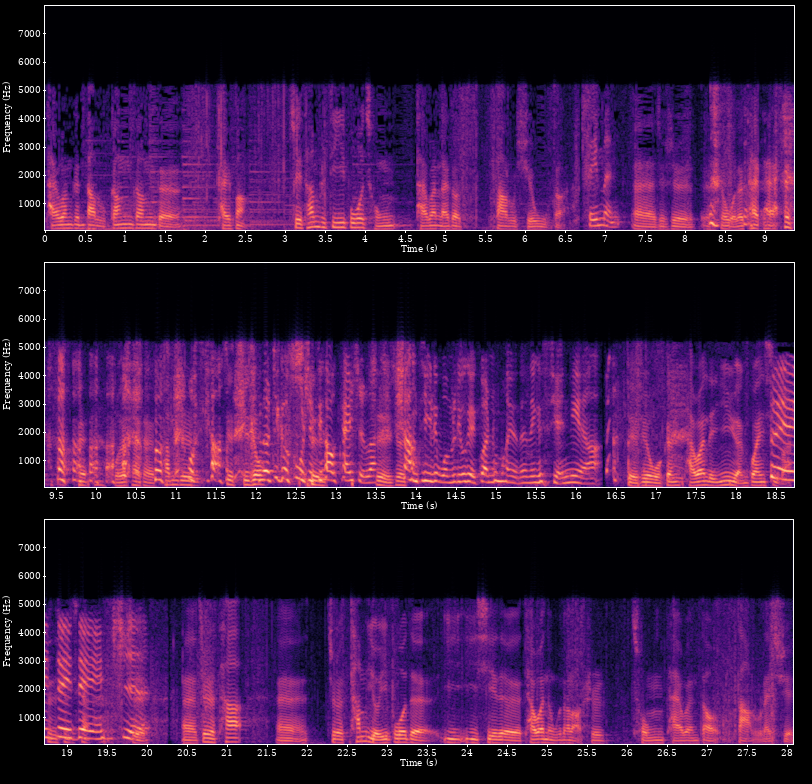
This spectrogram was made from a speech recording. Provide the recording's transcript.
台湾跟大陆刚刚的开放，所以他们是第一波从台湾来到。大陆学舞的谁们？呃，就是说我的太太，我的太太，他们就是 这其中，那这个故事就要开始了。上集我们留给观众朋友的那个悬念啊。对，就是我跟台湾的姻缘关系。对对对，是。呃，就是他，呃，就是他们有一波的一一些的台湾的舞蹈老师从台湾到大陆来学，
